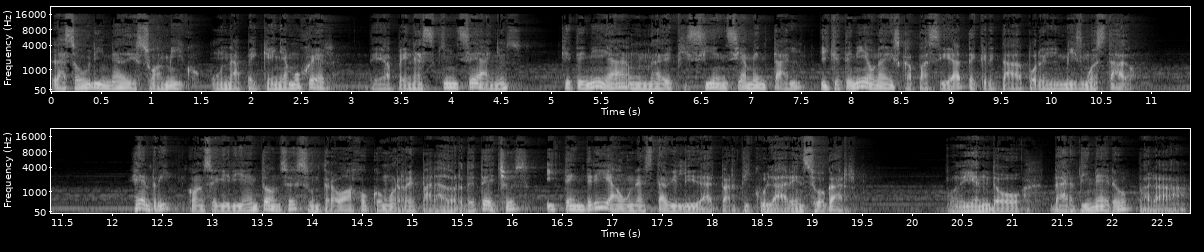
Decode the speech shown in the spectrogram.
la sobrina de su amigo, una pequeña mujer de apenas 15 años que tenía una deficiencia mental y que tenía una discapacidad decretada por el mismo Estado. Henry conseguiría entonces un trabajo como reparador de techos y tendría una estabilidad particular en su hogar, pudiendo dar dinero para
